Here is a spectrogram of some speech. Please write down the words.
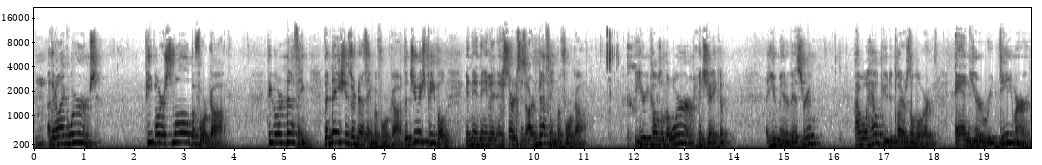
They're like worms. People are small before God. People are nothing. The nations are nothing before God. The Jewish people, in, in, in, in a certain sense, are nothing before God. Here he calls them the worm, Jacob. You men of Israel, I will help you, declares the Lord. And your Redeemer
